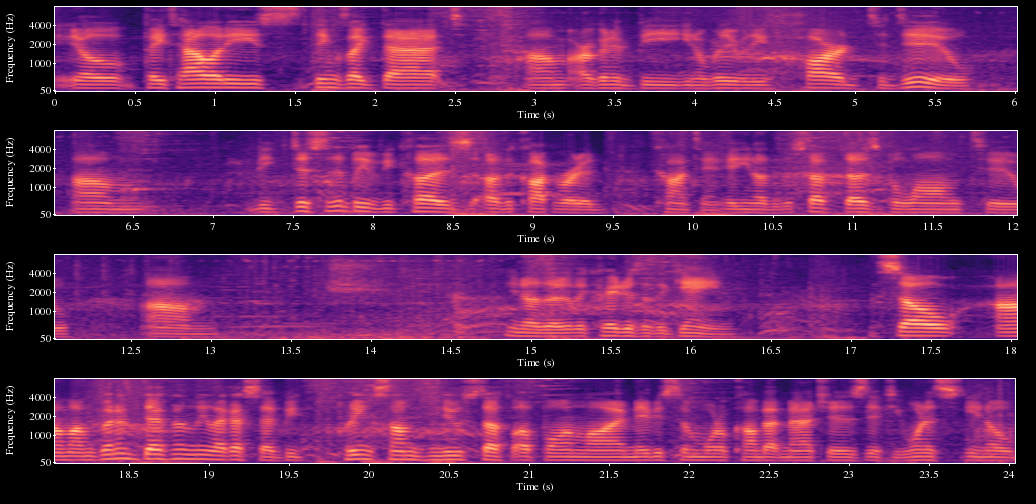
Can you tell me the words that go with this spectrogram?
you know, fatalities, things like that, um, are gonna be you know really, really hard to do. Um, be, just simply because of the copyrighted content. You know, the stuff does belong to, um, you know, the, the creators of the game. So, um, I'm going to definitely, like I said, be putting some new stuff up online, maybe some Mortal Kombat matches. If you want to, you know,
